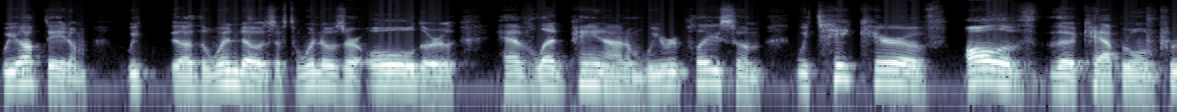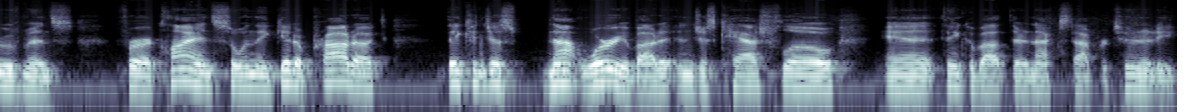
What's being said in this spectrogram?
we update them. We, uh, the windows, if the windows are old or have lead paint on them, we replace them. We take care of all of the capital improvements for our clients so when they get a product, they can just not worry about it and just cash flow and think about their next opportunity.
